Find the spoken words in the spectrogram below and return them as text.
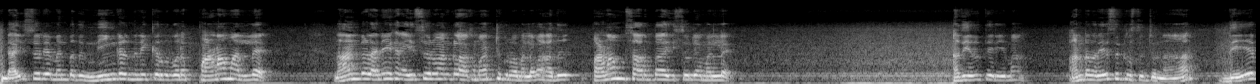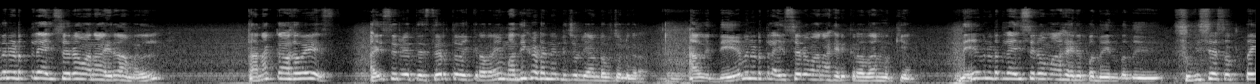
இந்த ஐஸ்வர்யம் என்பது நீங்கள் நினைக்கிறது போல பணம் அல்ல. நாங்கள் அநேகர் ஐஸ்வர்யவான்களாக மாற்றுகிறோம் அல்லவா? அது பணம் சார்ந்த ஐஸ்வர்யம் அல்ல. அது எது தெரியுமா? ஆண்டவர் இயேசு கிறிஸ்து சொன்னார் தேவனிடத்திலே ஐஸ்வர்யவானாயிராமல் தனக்காகவே ஐஸ்வர்யத்தை சேர்த்து வைக்கிறவனை மதிகடன் என்று சொல்லி ஆண்டவர் சொல்லுகிறார். ஆகவே தேவனிடத்தில் ஐஸ்வர்யவானாக இருக்கிறது தான் முக்கியம். தேவனிடத்தில் ஐஸ்வர்யமாக இருப்பது என்பது சுவிசேஷத்தை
